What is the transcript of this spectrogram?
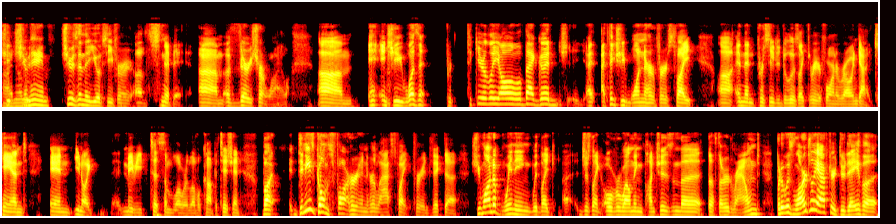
I know she the was name. she was in the UFC for a snippet, um, a very short while, um, and, and she wasn't particularly all that good. She, I, I think she won her first fight, uh, and then proceeded to lose like three or four in a row and got canned, and you know like maybe to some lower level competition. But Denise Gomes fought her in her last fight for Invicta. She wound up winning with like uh, just like overwhelming punches in the the third round, but it was largely after Dudieva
